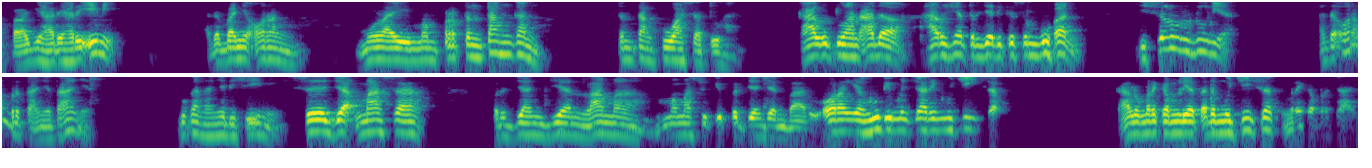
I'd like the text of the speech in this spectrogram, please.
Apalagi hari-hari ini. Ada banyak orang mulai mempertentangkan tentang kuasa Tuhan. Kalau Tuhan ada, harusnya terjadi kesembuhan di seluruh dunia. Ada orang bertanya-tanya, bukan hanya di sini. Sejak masa perjanjian lama memasuki perjanjian baru, orang Yahudi mencari mujizat. Kalau mereka melihat ada mujizat, mereka percaya.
